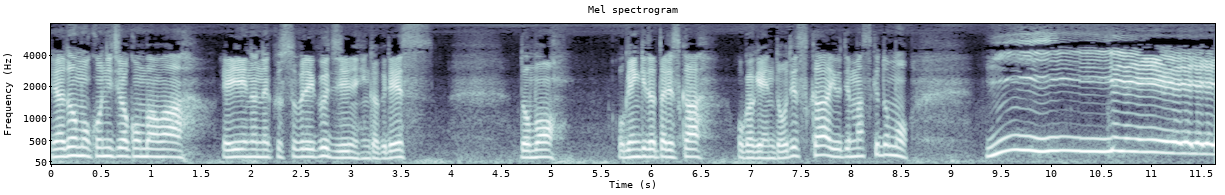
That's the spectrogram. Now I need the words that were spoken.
いや、どうも、こんにちは、こんばんは。永遠のネクストブレイク GA の品格です。どうも、お元気だったですか？お加減どうですか？言うてますけども。いやいやいやいやいやいやいやいやい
